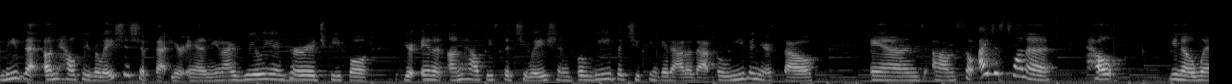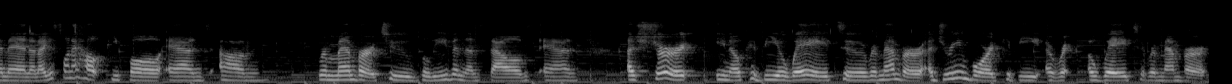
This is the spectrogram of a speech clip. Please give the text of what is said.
leave that unhealthy relationship that you're in. You know, I really encourage people if you're in an unhealthy situation, believe that you can get out of that. Believe in yourself. And um, so I just want to help, you know, women, and I just want to help people and um, remember to believe in themselves. And a shirt, you know, could be a way to remember. A dream board could be a, re- a way to remember.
